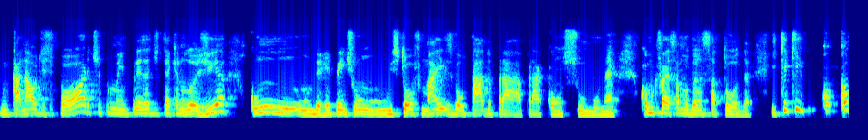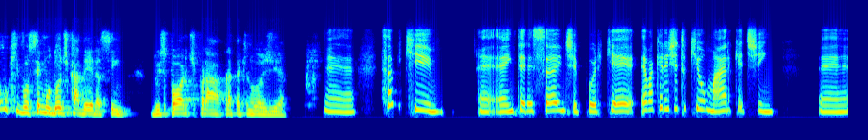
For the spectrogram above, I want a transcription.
um canal de esporte para uma empresa de tecnologia com, de repente, um, um estofo mais voltado para consumo, né? Como que foi essa mudança toda? E que, que, como que você mudou de cadeira, assim, do esporte para a tecnologia? É, sabe que é, é, interessante porque eu acredito que o marketing, é,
